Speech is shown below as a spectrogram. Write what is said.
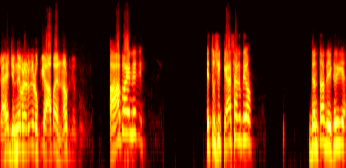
ਚਾਹੇ ਜਿੰਨੇ ਬਰੜ ਵੀ ਲੋਕੀ ਆਪ ਆਏ ਨਾ ਉੱਠ ਕੇ ਆਪ ਆਏ ਨੇ ਜੀ। ਇਹ ਤੁਸੀਂ ਕਹਿ ਸਕਦੇ ਹੋ? ਜਨਤਾ ਦੇਖ ਰਹੀ ਹੈ।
